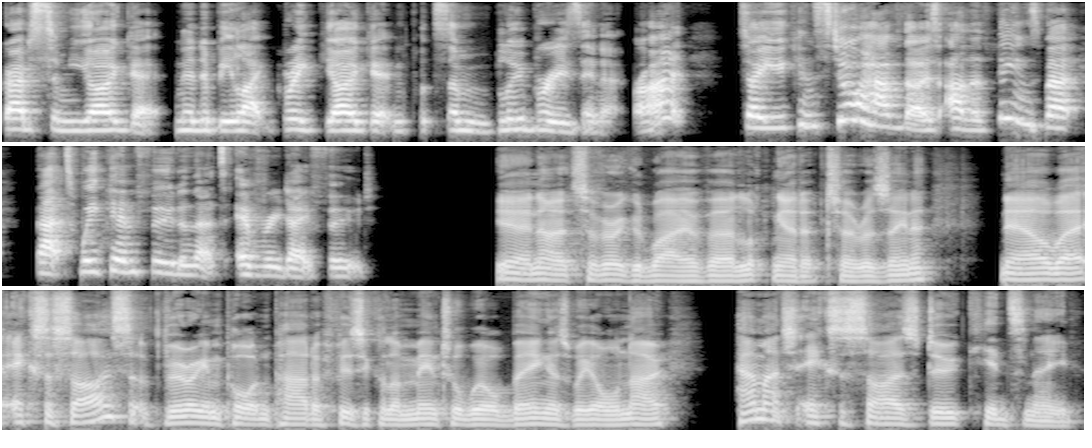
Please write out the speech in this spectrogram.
grab some yogurt and it'd be like Greek yogurt and put some blueberries in it, right? So you can still have those other things, but that's weekend food and that's everyday food. Yeah, no, it's a very good way of uh, looking at it, uh, Rosina. Now, uh, exercise, a very important part of physical and mental well-being, as we all know. How much exercise do kids need?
